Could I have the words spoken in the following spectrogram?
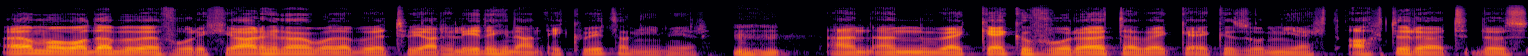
ja, maar wat hebben wij vorig jaar gedaan, wat hebben wij twee jaar geleden gedaan? Ik weet dat niet meer. Mhm. en, en wij kijken vooruit en wij kijken zo niet echt achteruit. Dus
